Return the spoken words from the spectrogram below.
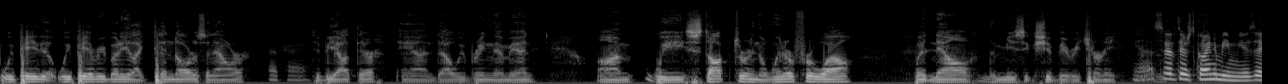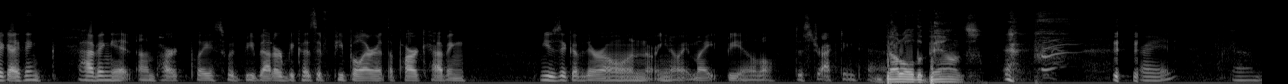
we pay the we pay everybody like ten dollars an hour okay. to be out there, and uh, we bring them in. Um, we stopped during the winter for a while, but now the music should be returning. Yeah. So if there's going to be music, I think having it on Park Place would be better because if people are at the park having music of their own, or you know, it might be a little distracting to have. About all the bands. right. Um,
